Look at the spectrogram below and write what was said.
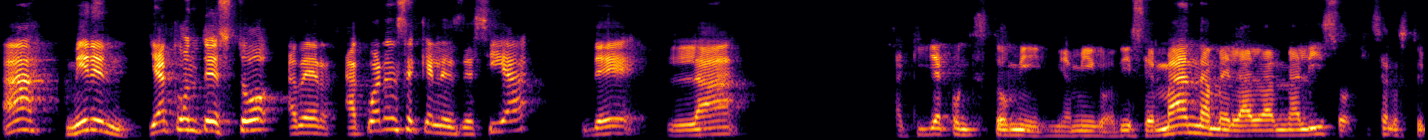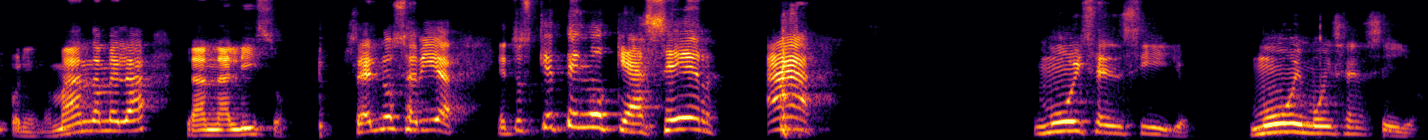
ah, miren, ya contestó. A ver, acuérdense que les decía de la, aquí ya contestó mi, mi amigo, dice, mándamela, la analizo. Aquí se lo estoy poniendo, mándamela, la analizo. O sea, él no sabía. Entonces, ¿qué tengo que hacer? Ah, muy sencillo, muy, muy sencillo.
